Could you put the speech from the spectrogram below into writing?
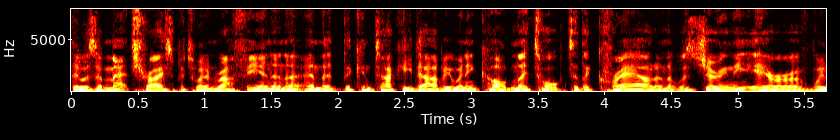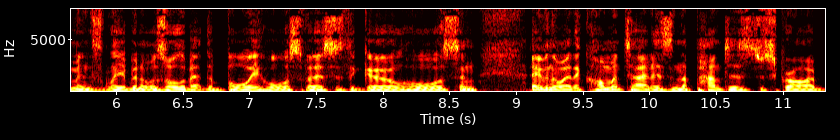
there was a match race between Ruffian and, uh, and the, the Kentucky Derby winning colt, and they talked to the crowd, and it was during the era of women's lib, and it was all about the boy horse versus the girl horse, and even the way the commentators and the punters described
